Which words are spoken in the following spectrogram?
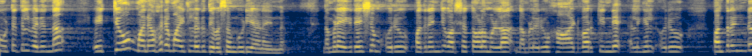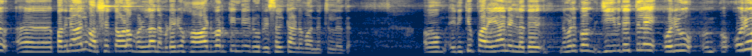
കൂട്ടത്തിൽ വരുന്ന ഏറ്റവും മനോഹരമായിട്ടുള്ള ഒരു ദിവസം കൂടിയാണ് ഇന്ന്. നമ്മുടെ ഏകദേശം ഒരു പതിനഞ്ച് വർഷത്തോളമുള്ള നമ്മളൊരു ഹാർഡ് വർക്കിന്റെ അല്ലെങ്കിൽ ഒരു പന്ത്രണ്ട് പതിനാല് വർഷത്തോളം ഉള്ള നമ്മുടെ ഒരു ഹാർഡ് വർക്കിന്റെ ഒരു റിസൾട്ടാണ് വന്നിട്ടുള്ളത്. എനിക്ക് പറയാനുള്ളത് നമ്മളിപ്പം ജീവിതത്തിലെ ഒരു ഒരു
